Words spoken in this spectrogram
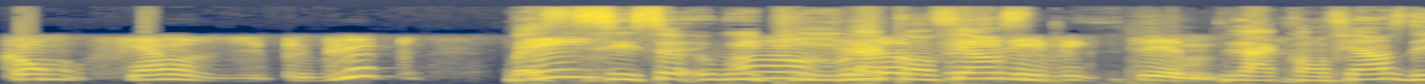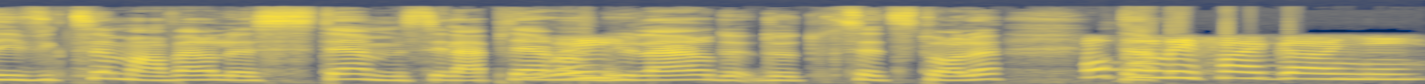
confiance du public. Ben, et c'est ça, oui, puis la confiance- les victimes. La confiance des victimes envers le système, c'est la pierre Oui. angulaire de, de toute cette histoire-là. Pas pour Dans- les faire gagner.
